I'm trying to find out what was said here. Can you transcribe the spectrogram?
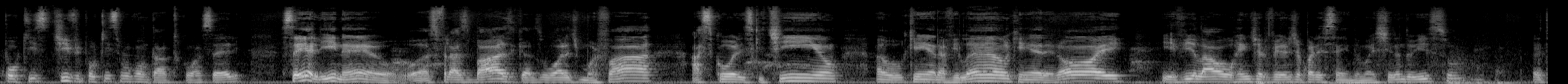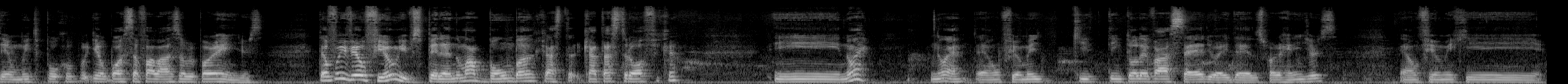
pouquíssimo, tive pouquíssimo contato com a série. Sei ali, né, as frases básicas, o hora de morfar, as cores que tinham, o quem era vilão, quem era herói, e vi lá o Ranger Verde aparecendo, mas tirando isso, eu tenho muito pouco que eu possa falar sobre Power Rangers. Então fui ver o filme esperando uma bomba catastrófica e não é. Não é. É um filme que tentou levar a sério a ideia dos Power Rangers. É um filme que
